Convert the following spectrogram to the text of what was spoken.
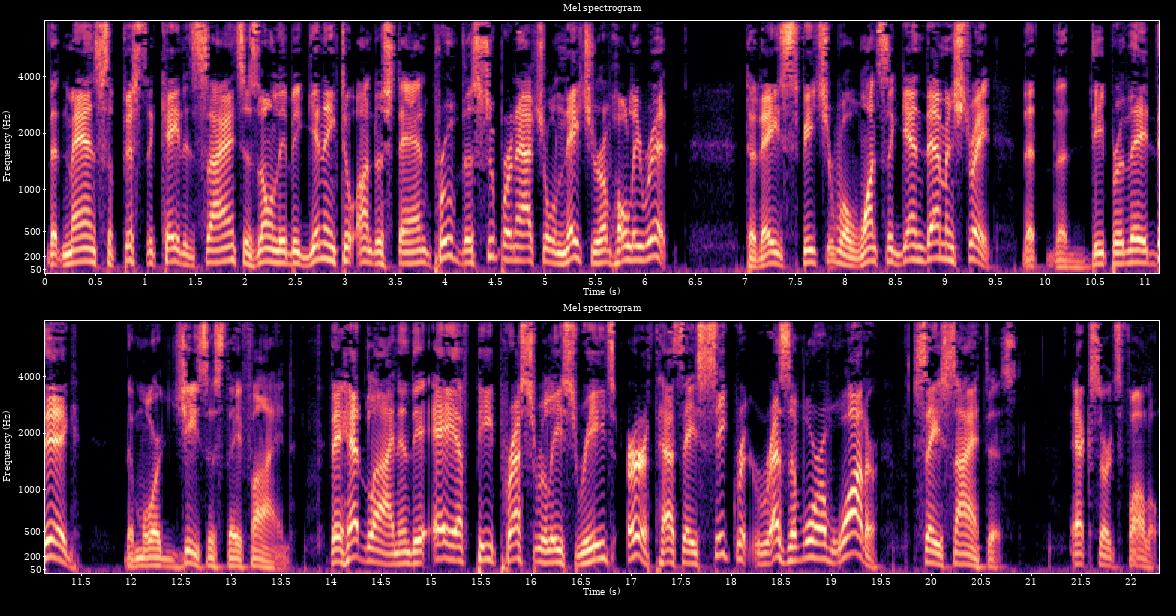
that man's sophisticated science is only beginning to understand prove the supernatural nature of Holy Writ. Today's feature will once again demonstrate that the deeper they dig, the more Jesus they find. The headline in the AFP press release reads, Earth has a secret reservoir of water, say scientists. Excerpts follow.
